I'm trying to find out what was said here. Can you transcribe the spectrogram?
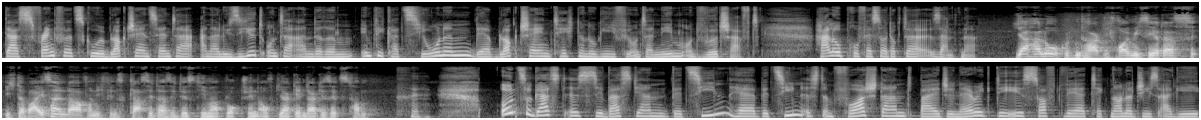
Das Frankfurt School Blockchain Center analysiert unter anderem Implikationen der Blockchain-Technologie für Unternehmen und Wirtschaft. Hallo, Professor Dr. Sandner. Ja, hallo, guten Tag. Ich freue mich sehr, dass ich dabei sein darf und ich finde es klasse, dass Sie das Thema Blockchain auf die Agenda gesetzt haben. Und zu Gast ist Sebastian Bezin. Herr Bezin ist im Vorstand bei Generic.de Software Technologies AG,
